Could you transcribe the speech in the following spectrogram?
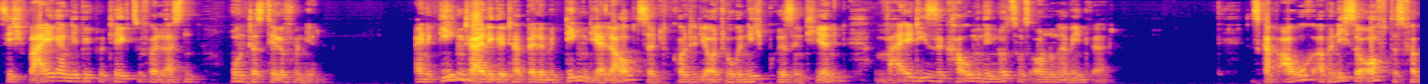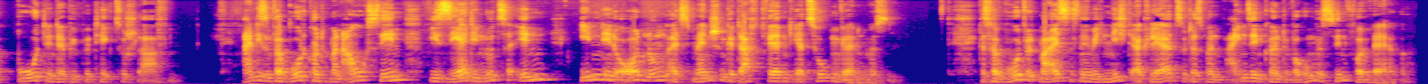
sich weigern, die Bibliothek zu verlassen und das Telefonieren. Eine gegenteilige Tabelle mit Dingen, die erlaubt sind, konnte die Autorin nicht präsentieren, weil diese kaum in den Nutzungsordnungen erwähnt werden. Es gab auch, aber nicht so oft, das Verbot in der Bibliothek zu schlafen. An diesem Verbot konnte man auch sehen, wie sehr die NutzerInnen in den Ordnungen als Menschen gedacht werden, die erzogen werden müssen. Das Verbot wird meistens nämlich nicht erklärt, sodass man einsehen könnte, warum es sinnvoll wäre.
